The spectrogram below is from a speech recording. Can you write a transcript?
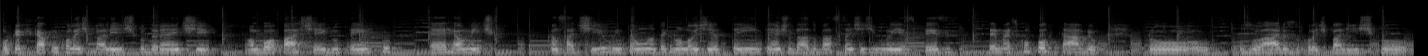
Porque ficar com colete balístico durante uma boa parte aí do tempo é realmente cansativo, então a tecnologia tem, tem ajudado bastante a diminuir esse peso e ser mais confortável para os usuários do colete balístico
